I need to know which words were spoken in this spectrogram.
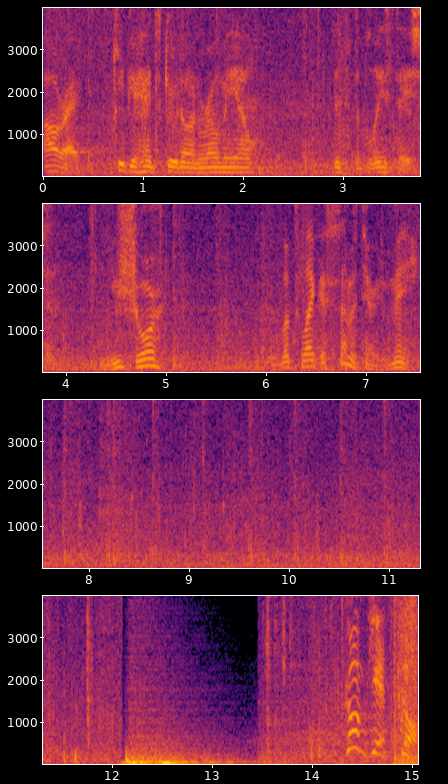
All right, keep your head screwed on, Romeo. This is the police station. You sure? It Looks like a cemetery to me. Come get some!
